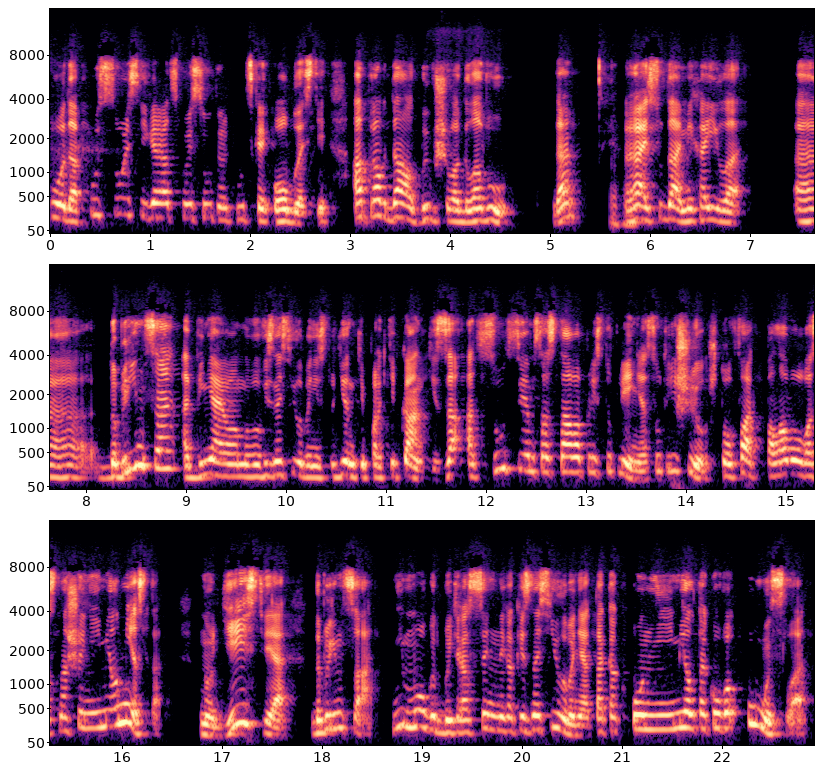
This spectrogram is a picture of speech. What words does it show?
года Усольский городской суд Иркутской области оправдал бывшего главу да, райсуда Михаила э, Добринца, обвиняемого в изнасиловании студентки-практикантки, за отсутствием состава преступления. Суд решил, что факт полового сношения имел место, но действия Добринца не могут быть расценены как изнасилование, так как он не имел такого умысла.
